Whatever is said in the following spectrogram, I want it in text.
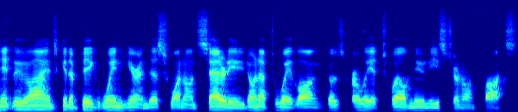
Nittany Lions get a big win here in this one on Saturday. You don't have to wait long. It goes early at 12 noon Eastern on Fox.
